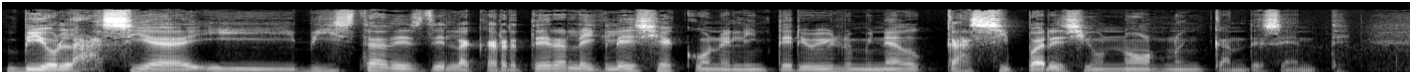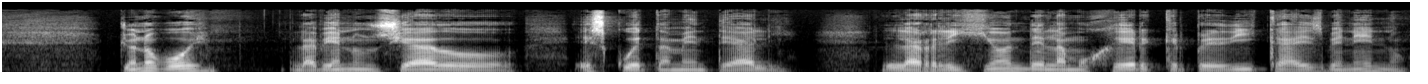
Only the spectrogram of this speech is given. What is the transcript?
violácea y vista desde la carretera a la iglesia con el interior iluminado casi parecía un horno incandescente. Yo no voy, le había anunciado escuetamente Ali. La religión de la mujer que predica es veneno,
